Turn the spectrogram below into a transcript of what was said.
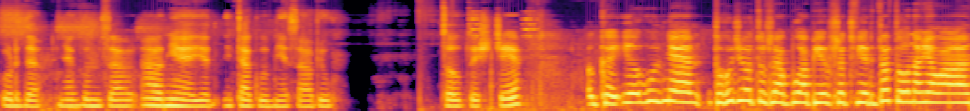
Kurde, jakbym za... A nie, i tak bym nie zabił. Co tutaj się dzieje? Okej, i ogólnie to chodzi o to, że jak była pierwsza twierdza, to ona miała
